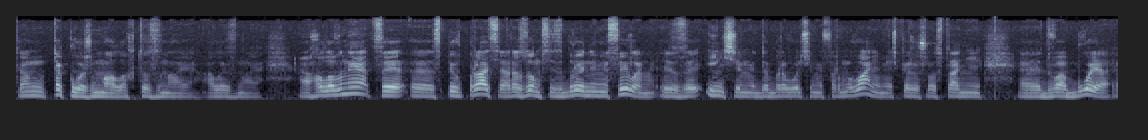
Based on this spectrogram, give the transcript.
Там також мало хто знає, але знає. А головне це е, співпраця разом зі Збройними силами і з іншими добровольчими формуваннями. Я ж кажу, що останні е, два боя е,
